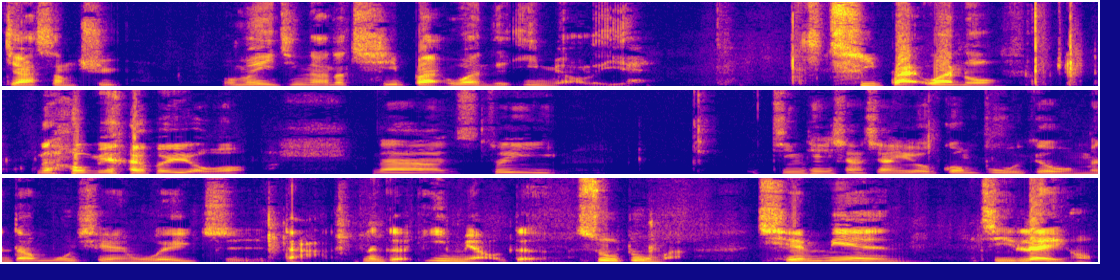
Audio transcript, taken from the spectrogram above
加上去，我们已经拿到七百万的疫苗了耶！七百万哦，那后面还会有哦。那所以。今天想想也有公布一个，我们到目前为止打那个疫苗的速度嘛，前面几类哈，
